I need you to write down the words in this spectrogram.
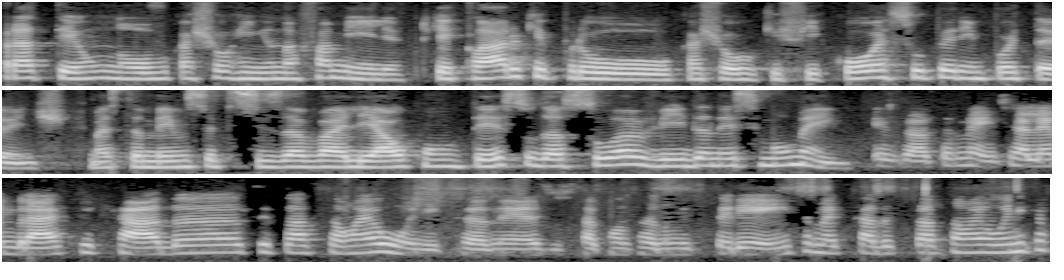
para ter um novo cachorrinho na família. Porque claro que para o cachorro que ficou é super importante, mas também você precisa avaliar o contexto da sua vida nesse momento. Exatamente. É lembrar que cada situação é única, né? A gente está contando uma experiência, mas cada situação é única,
